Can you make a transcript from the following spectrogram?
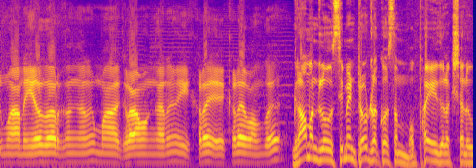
మా నియోజకవర్గం గాని మా గ్రామం గాని ఇక్కడే ఇక్కడే ఉంది. గ్రామంలో సిమెంట్ రోడ్ల కోసం ముప్పై ఐదు లక్షలు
